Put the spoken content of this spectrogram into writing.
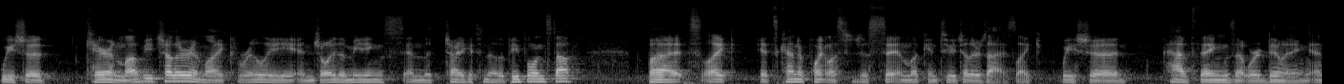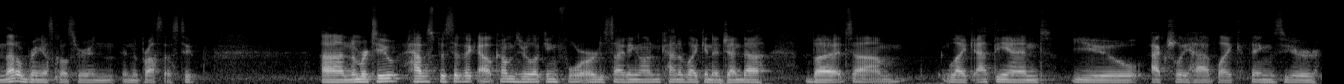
we should care and love each other and like really enjoy the meetings and the, try to get to know the people and stuff. But like it's kind of pointless to just sit and look into each other's eyes. Like we should have things that we're doing, and that'll bring us closer in, in the process too. Uh, number two, have specific outcomes you're looking for or deciding on, kind of like an agenda, but um, like at the end, you actually have like things you're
